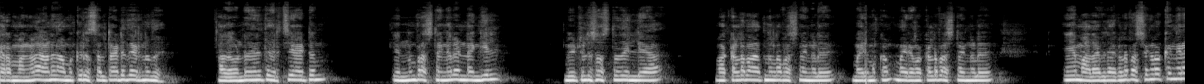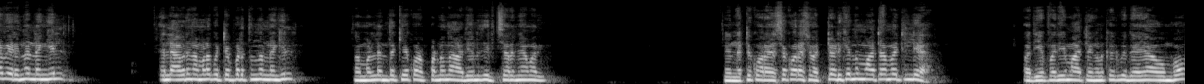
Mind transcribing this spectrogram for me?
കർമ്മങ്ങളാണ് നമുക്ക് റിസൾട്ടായിട്ട് തരുന്നത്. അതുകൊണ്ട് തന്നെ തീർച്ചയായിട്ടും എന്നും പ്രശ്നങ്ങൾ ഉണ്ടെങ്കിൽ വീട്ടിൽ സ്വസ്ഥതയില്ല മക്കളുടെ ഭാഗത്തു നിന്നുള്ള പ്രശ്നങ്ങൾ മരുമക്ക മരുമക്കളുടെ പ്രശ്നങ്ങൾ മാതാപിതാക്കളുടെ പ്രശ്നങ്ങളൊക്കെ ഇങ്ങനെ വരുന്നുണ്ടെങ്കിൽ എല്ലാവരും നമ്മളെ കുറ്റപ്പെടുത്തുന്നുണ്ടെങ്കിൽ നമ്മളിൽ എന്തൊക്കെയാ കുഴപ്പമുണ്ടെന്ന് ആദ്യം ഒന്ന് തിരിച്ചറിഞ്ഞാൽ മതി. എന്നിട്ട് കുറേശ്ശെ കുറേശ്ശെ ഒറ്റയടിക്കൊന്നും മാറ്റാൻ പറ്റില്ല. പതിയെ പതിയെ മാറ്റങ്ങൾക്ക് വിധേയമാകുമ്പോൾ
